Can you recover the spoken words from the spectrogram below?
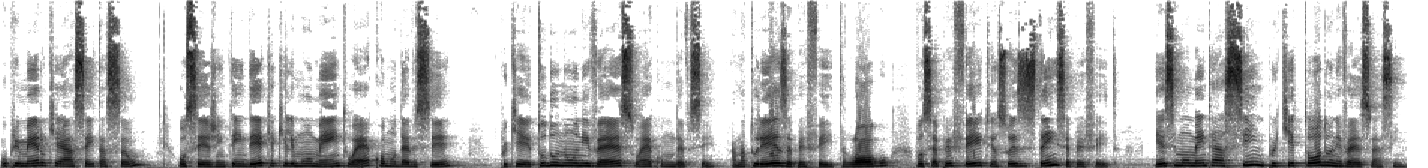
O primeiro que é a aceitação, ou seja, entender que aquele momento é como deve ser, porque tudo no universo é como deve ser. A natureza é perfeita, logo você é perfeito e a sua existência é perfeita. Esse momento é assim porque todo o universo é assim.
